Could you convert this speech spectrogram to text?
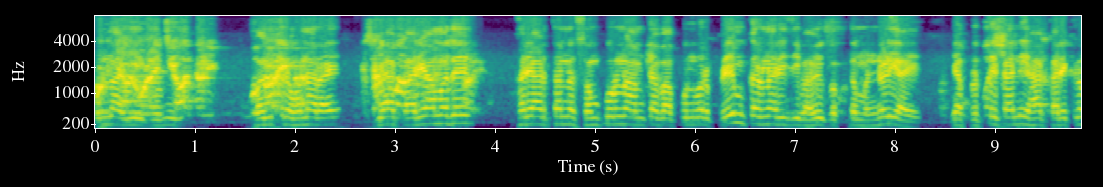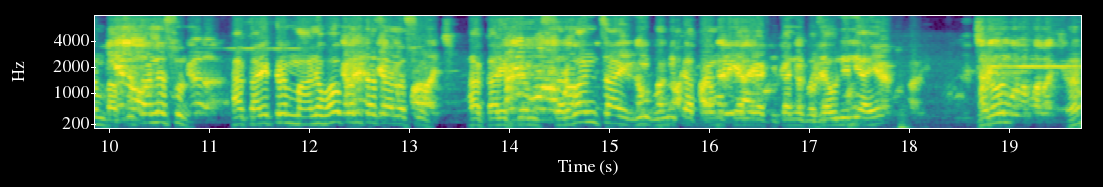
पुन्हा ही भूमी पवित्र होणार आहे. या कार्यामध्ये खऱ्या अर्थानं संपूर्ण आमच्या बापूंवर प्रेम करणारी जी भाविक भक्त मंडळी आहे या प्रत्येकाने हा कार्यक्रम बापूचा नसून हा कार्यक्रम मानभाव पंथाचा नसून हा कार्यक्रम सर्वांचा आहे ही भूमिका प्रामुख्याने या ठिकाणी बजावलेली आहे. म्हणून हं?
